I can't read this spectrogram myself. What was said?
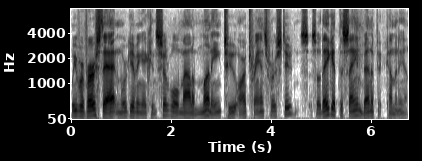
We reverse that, and we're giving a considerable amount of money to our transfer students, so they get the same benefit coming in.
